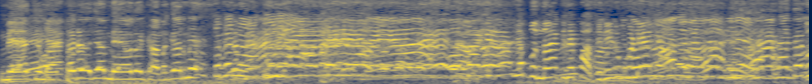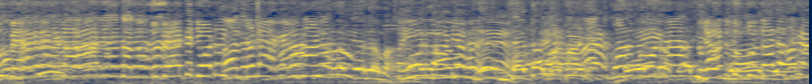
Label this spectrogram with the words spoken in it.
ਮੈਂ ਜਮਾਤਾ ਦਾ ਜਾਂ ਮੈਂ ਉਹਦਾ ਕੰਮ ਕਰਨਾ? ਤੇ ਫਿਰ ਮੈਂ ਤੂੰ ਯਾਰ ਇਹ ਬੰਦਾ ਕਿਸੇ ਪਾਸੇ ਨਹੀਂ ਰੁਕਣਿਆ ਤੂੰ ਬੈਗ ਲੈ ਕੇ ਆ ਤੇ ਜੋੜ ਦੀ ਟੀ-ਸ਼ਰਟ ਲੈ ਕੇ ਵਾ ਹੋਰ ਬਾਟਿਆ ਫਿਰ ਮੈਂ ਤਾਂ ਗੋਲ ਪਾਉਂਦਾ ਯਾਰ ਤੂੰ ਬੰਦਾ ਦੱਸ ਰਿਹਾ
